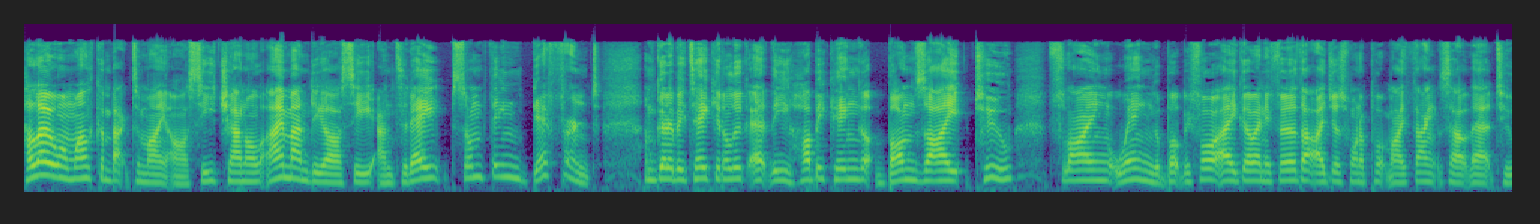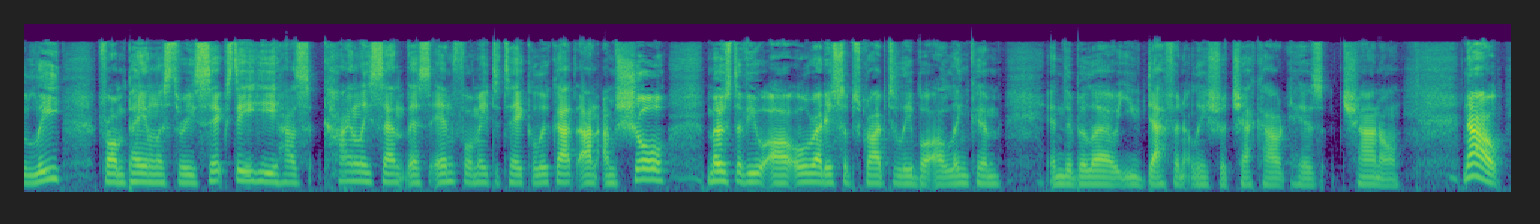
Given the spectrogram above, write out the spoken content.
Hello and welcome back to my RC channel. I'm Andy RC and today something different. I'm going to be taking a look at the Hobby King Bonsai 2 Flying Wing. But before I go any further, I just want to put my thanks out there to Lee from Painless 360. He has kindly sent this in for me to take a look at and I'm sure most of you are already subscribed to Lee, but I'll link him in the below. You definitely should check out his channel. Now,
